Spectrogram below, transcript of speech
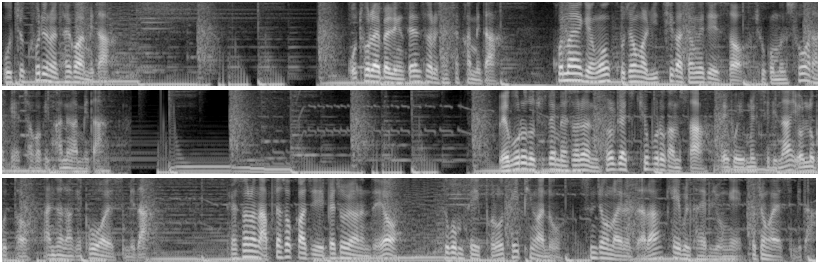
우측 후륜을 탈거합니다. auto leveling 센서를 장착합니다. 코나의 경우 고정할 위치가 정해져 있어 조금은 수월하게 작업이 가능합니다. 외부로 노출된 배선은 corrugate 튜브로 감싸 외부 이물질이나 열로부터 안전하게 보호하였습니다. 배선은 앞좌석까지 빼줘야 하는데요. 흡음 테이프로 테이핑한 후 순정 라인을 따라 케이블 타이를 이용해 고정하였습니다.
